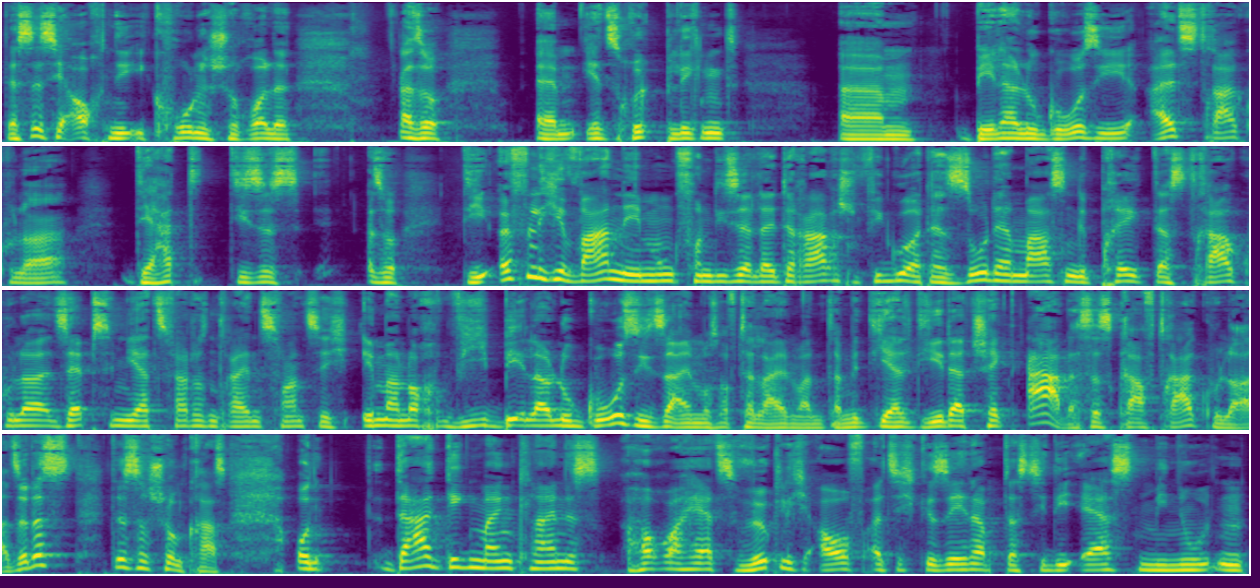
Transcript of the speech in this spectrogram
das ist ja auch eine ikonische Rolle. Also ähm, jetzt rückblickend, ähm, Bela Lugosi als Dracula, der hat dieses also die öffentliche Wahrnehmung von dieser literarischen Figur hat er so dermaßen geprägt, dass Dracula selbst im Jahr 2023 immer noch wie Bela Lugosi sein muss auf der Leinwand, damit halt jeder checkt, ah, das ist Graf Dracula. Also das, das ist schon krass. Und da ging mein kleines Horrorherz wirklich auf, als ich gesehen habe, dass die die ersten Minuten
